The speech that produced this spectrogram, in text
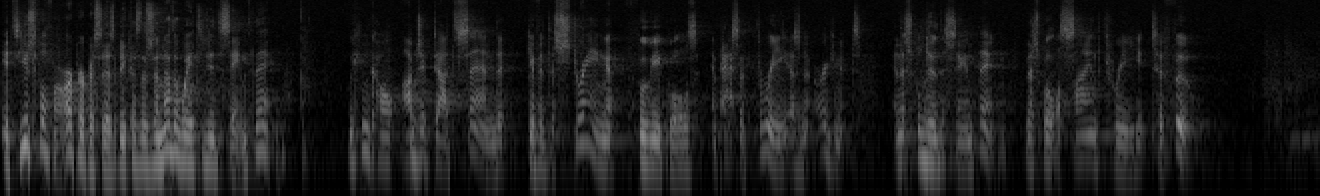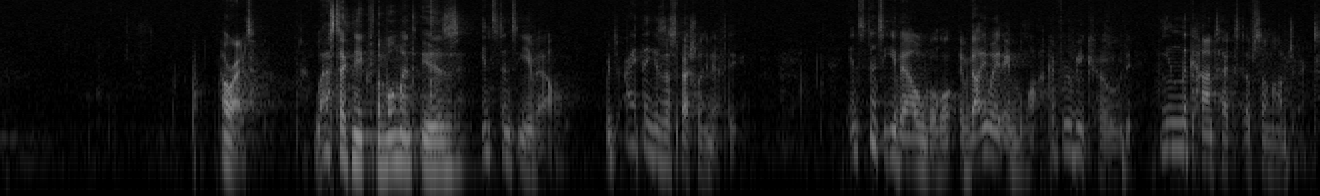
it's useful for our purposes because there's another way to do the same thing. We can call object.send, give it the string foo equals, and pass it 3 as an argument. And this will do the same thing. This will assign 3 to foo. All right, last technique for the moment is instance eval, which I think is especially nifty. Instance eval will evaluate a block of Ruby code in the context of some object.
